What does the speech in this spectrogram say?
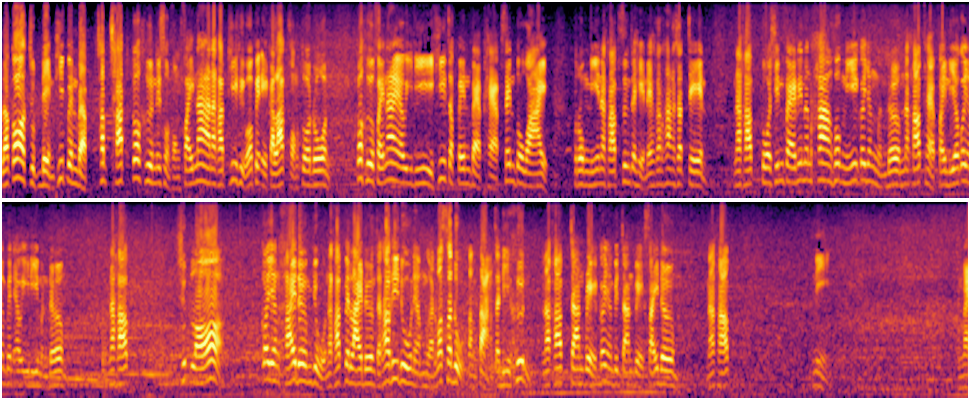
แล้วก็จุดเด่นที่เป็นแบบชัดๆ ก็คือในส่วนของไฟหน้านะครับที่ถือว่าเป็นเอกลักษณ์ของตัวโดน ก็คือไฟหน้า LED ที่จะเป็นแบบแถบเส้นตัว Y ตรงนี้นะครับซึ่งจะเห็นได้ค่อนข้างชัดเจน นะครับตัวชิ้นแฟร์ที่ด้านข้างพวกนี้ก็ยังเหมือนเดิมนะครับแถบไฟเลี้ยวก็ยังเป็น LED เหมือนเดิมนะครับชุดล้อก็ยังคล้ายเดิมอยู่นะครับเป็นลายเดิมแต่เท่าที่ดูเนี่ยเหมือนวัสดุต่างๆ จะดีขึ้นนะครับจานเบรกก็ยังเป็นจานเบรกไซส์เดิมนะครับนี่เห็นไหม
